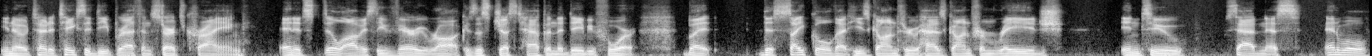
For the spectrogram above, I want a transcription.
you know, of takes a deep breath and starts crying. And it's still obviously very raw because this just happened the day before, but this cycle that he's gone through has gone from rage into sadness and will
